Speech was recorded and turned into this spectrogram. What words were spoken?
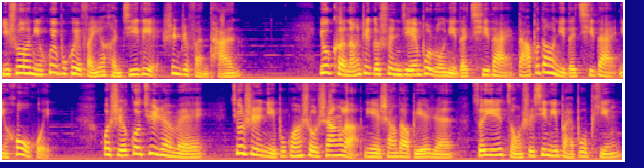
你说你会不会反应很激烈，甚至反弹？有可能这个瞬间不如你的期待，达不到你的期待，你后悔，或是过去认为就是你不光受伤了，你也伤到别人，所以总是心里摆不平，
